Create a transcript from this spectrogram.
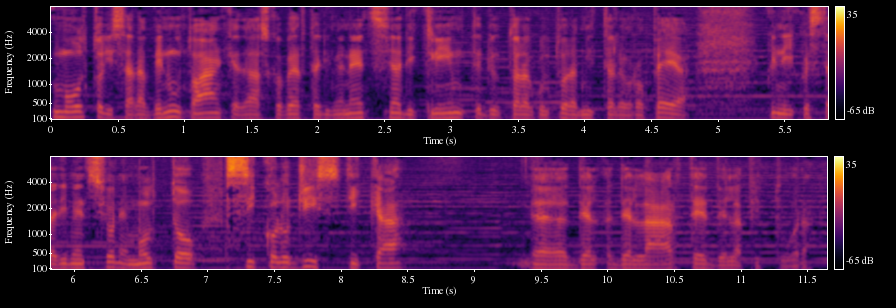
molto gli sarà venuto anche dalla scoperta di Venezia, di Klimt, di tutta la cultura mitteleuropea. Quindi questa dimensione molto psicologistica eh, del, dell'arte e della pittura.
